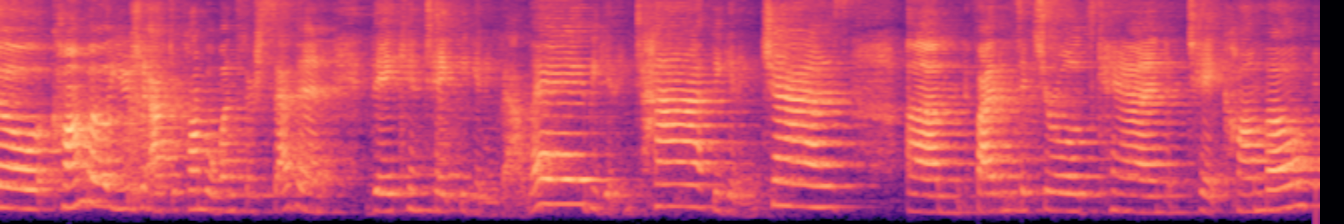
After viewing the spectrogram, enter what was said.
So combo, usually after combo, once they're seven, they can take beginning ballet, beginning tap, beginning jazz. Um, five and six year olds can take combo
